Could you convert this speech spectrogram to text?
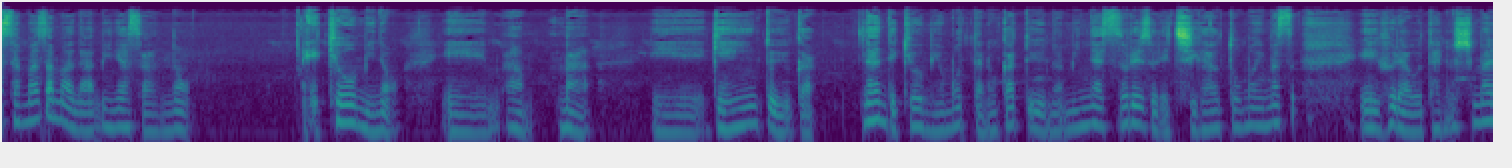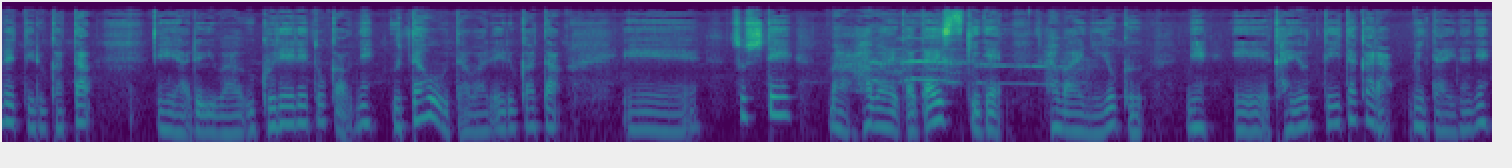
さまざ、まな皆さんの興味の、えー、まあ、まあ、えー、原因というかなんで興味を持ったのかというのはみんなそれぞれ違うと思います。えー、フラを楽しまれている方、えー、あるいはウクレレとかをね歌を歌われる方、えー、そして、まあ、ハワイが大好きでハワイによくね、え通っていたからみたいなね、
